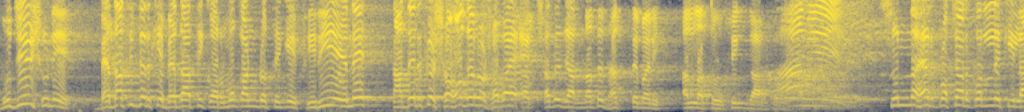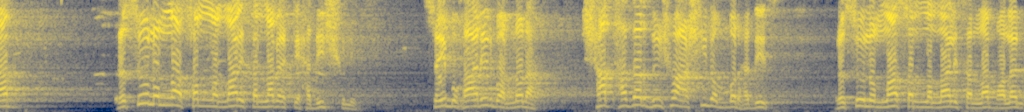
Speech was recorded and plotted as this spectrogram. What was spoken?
বুঝিয়ে শুনিয়ে বেদাতিদেরকে বেদাতি কর্মকাণ্ড থেকে ফিরিয়ে এনে তাদেরকে সহজেন সবাই একসাথে জান্নাতে থাকতে পারি। আল্লাহ তৌফিক দান করে আমিন। সুন্নাহের প্রচার করলে কি লাভ? রসুল্লাহ সাল্লাহ সাল্লামের একটি হাদিস শুনি। সই বুখারির বর্ণনা সাত হাজার দুইশো আশি নম্বর হাদিস। রসুল্লাহ সাল্লাহ সাল্লাম বলেন,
